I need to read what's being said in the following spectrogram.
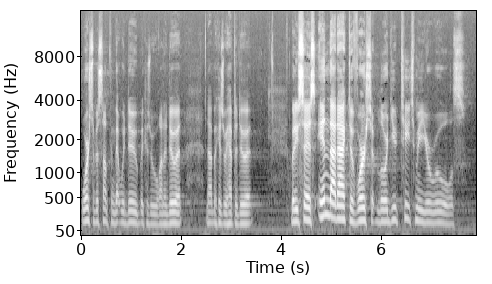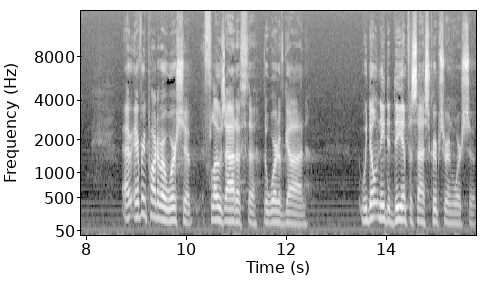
worship is something that we do because we want to do it, not because we have to do it. But he says, in that act of worship, Lord, you teach me your rules. Every part of our worship flows out of the, the Word of God. We don't need to de emphasize Scripture in worship.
